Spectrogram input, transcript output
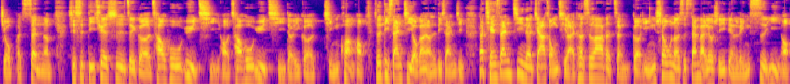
九 percent 呢，其实的确是这个超乎预期哈，超乎预期的一个情况哈。这是第三季，我刚刚讲是第三季。那前三季呢，加总起来，特斯拉的整个营收呢是三百六十一点零四亿哈，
